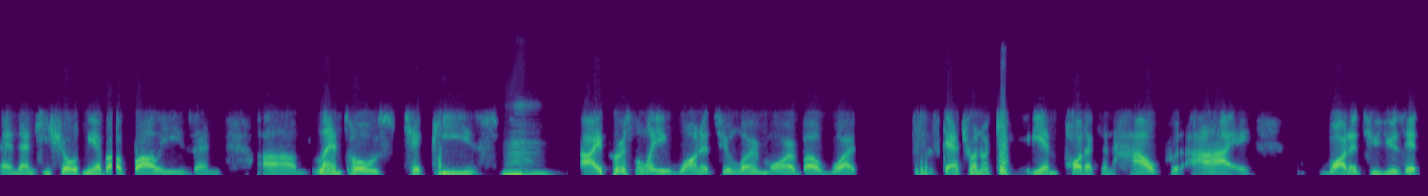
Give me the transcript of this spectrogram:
and then he showed me about barleys and um, lentils, chickpeas. Mm. I personally wanted to learn more about what Saskatchewan or Canadian products and how could I wanted to use it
